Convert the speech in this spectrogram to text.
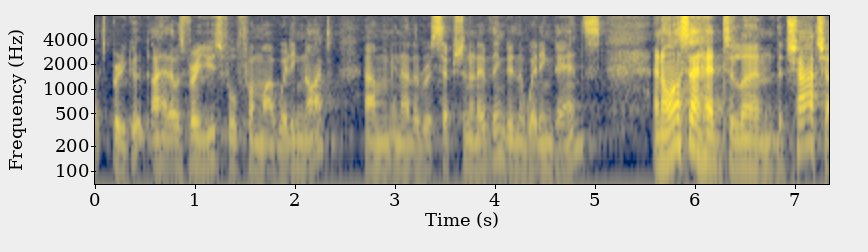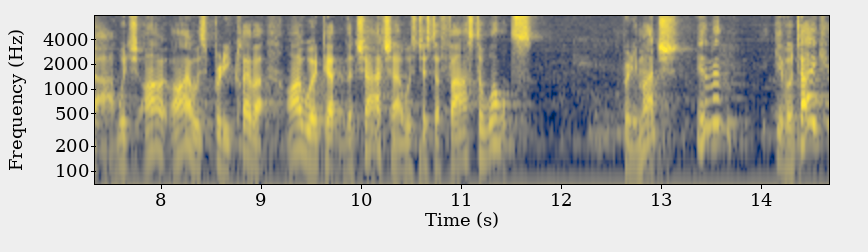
that's pretty good. I, that was very useful for my wedding night. Um, you know, the reception and everything, doing the wedding dance. And I also had to learn the cha cha, which I, I was pretty clever. I worked out that the cha cha was just a faster waltz, pretty much, isn't it? Give or take.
